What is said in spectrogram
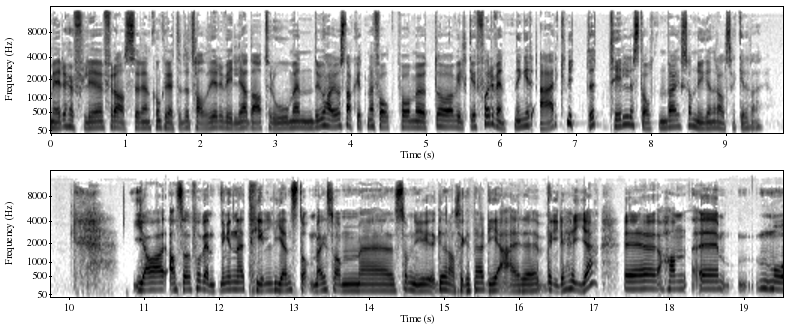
Mer høflige fraser enn konkrete detaljer, vil jeg da tro. Men du har jo snakket med folk på møtet, og hvilke forventninger er knyttet til Stoltenberg som ny generalsekretær? Ja, altså Forventningene til Jens Stoltenberg som, eh, som ny generalsekretær de er veldig høye. Han må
